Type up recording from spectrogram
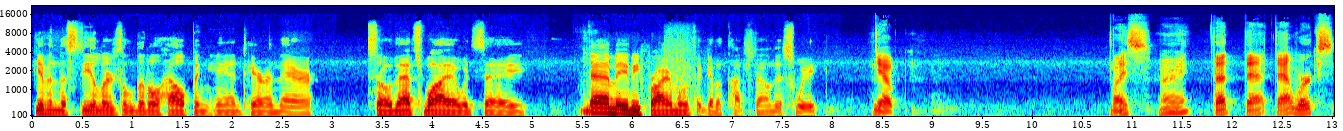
giving the Steelers a little helping hand here and there. So that's why I would say, nah, maybe Freiermuth will get a touchdown this week. Yep. Nice. All right. That that that works.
